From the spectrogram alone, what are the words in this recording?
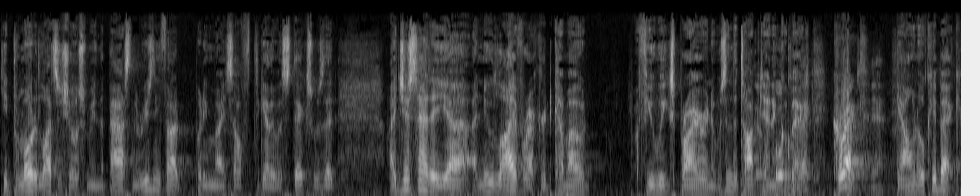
he'd promoted lots of shows for me in the past, and the reason he thought putting myself together with Styx was that I just had a, uh, a new live record come out a few weeks prior, and it was in the top The ten in Quebec. Quebec? Correct. Yeah. Gowan au Quebec.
